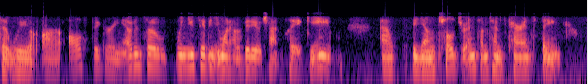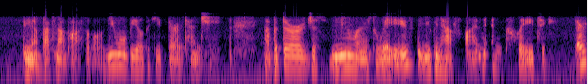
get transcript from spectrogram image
that we are all figuring out. And so when you say that you want to have a video chat and play a game uh, with the young children, sometimes parents think, you know, that's not possible. You won't be able to keep their attention. Uh, but there are just numerous ways that you can have fun and play together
